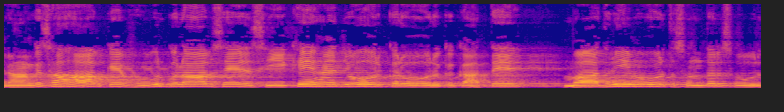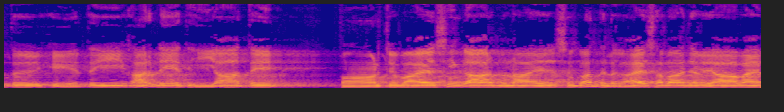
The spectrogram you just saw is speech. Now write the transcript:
ਰੰਗ ਸਹਾਬ ਕੇ ਫੂਲ ਗੁਲਾਬ ਸੇ, ਸੀਖੇ ਹੈ ਜੋਰ ਕਰੋਰ ਘਾਤੇ। ਮਾਧੁਰੀ ਮੂਰਤ ਸੁੰਦਰ ਸੂਰਤ ਖੇਤ ਹੀ ਹਰ ਲੇਤ ਹੀ ਤੇ ਪਾਣ ਚਵਾਏ ਸਿੰਗਾਰ ਬਨਾਏ ਸੁਗੰਧ ਲਗਾਏ ਸਭਾ ਜਵ ਆਵੈ।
